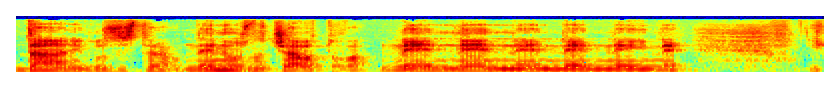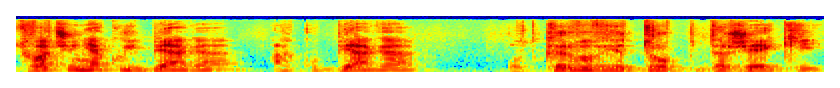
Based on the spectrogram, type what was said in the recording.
Да, ни го застрелям. Не, не означава това. Не, не, не, не, не и не. И това, че някой бяга, ако бяга от кървавия труп, държейки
